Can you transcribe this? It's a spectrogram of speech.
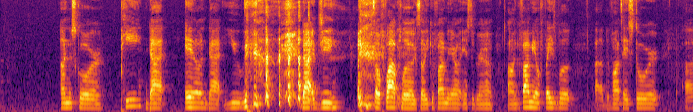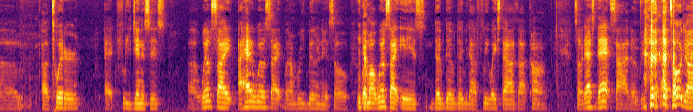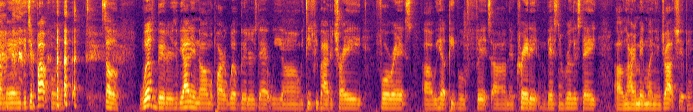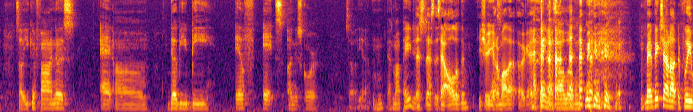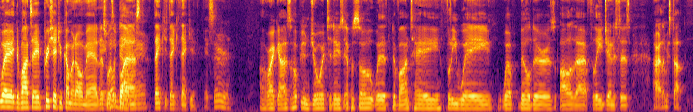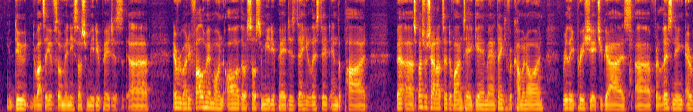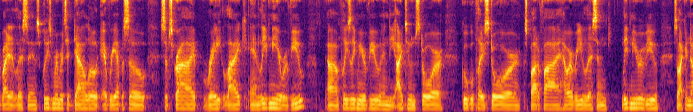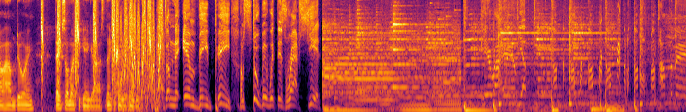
underscore P dot L dot U dot G. so fly plug. So you can find me there on Instagram. Um, you can find me on Facebook, uh, Devonte Steward, um, uh, Twitter at Flea Genesis. Uh, website, I had a website, but I'm rebuilding it. So, okay. but my website is www.fleewaystyles.com. So that's that side of it. I told y'all, man, get your popcorn. So, Wealth Builders, if y'all didn't know, I'm a part of Wealth Builders. That we um we teach people how to trade forex. Uh, we help people fix um, their credit, invest in real estate, uh, learn how to make money in drop shipping. So you can find us at um, WB FX underscore. So yeah, mm-hmm. that's my pages. That's, that's is that all of them? You sure you yes. got them all out? Okay. I think that's all of them. man, big shout out to Fleeway, Devonte. Appreciate you coming on, man. This hey, was no a blast. Doubt, thank you, thank you, thank you. Yes, sir. All right, guys. I hope you enjoyed today's episode with Devonte, Fleeway, Wealth Builders, all of that, Flea Genesis. All right, let me stop. Dude, Devonte, you have so many social media pages. Uh, everybody follow him on all those social media pages that he listed in the pod. Uh, special shout out to Devonte again, man. Thank you for coming on. Really appreciate you guys uh, for listening. Everybody that listens, please remember to download every episode, subscribe, rate, like, and leave me a review. Uh, please leave me a review in the iTunes Store, Google Play Store, Spotify, however you listen. Leave me a review so I can know how I'm doing. Thanks so much again, guys. Thank you, thank you, thank you. I'm the MVP. I'm stupid with this rap shit. Here I am, yep. I'm, I'm, I'm, I'm the man.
